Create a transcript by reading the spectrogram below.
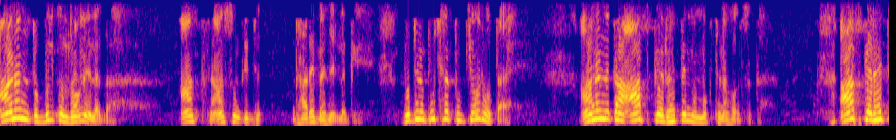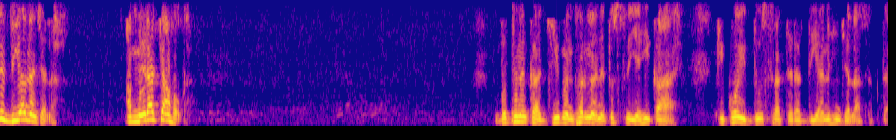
आनंद तो बिल्कुल रोने लगा। आँख से आँसू की धारे बहने लगे। बुद्ध ने पूछा, तू क्यों रोता है? आनंद का आपके रहते में मुक्त न हो सका। आपके रहते दिया न जला। अब मेरा क्या होगा? बुद्ध ने कहा, जीवन भर मैंने तुझसे यही कहा है कि कोई दूसरा तेरा दिया नहीं जला सकता।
